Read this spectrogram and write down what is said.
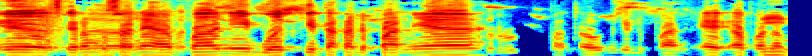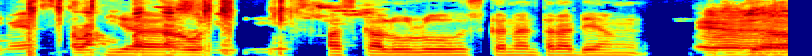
Ya, sekarang Eh, pesannya pesan- apa nih buat kita ke depannya? Seru. 4 tahun ke depan. Eh, apa namanya? Setelah 4 iya. tahun ini. Pasca lulus kan antara ada yang Ya, udah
